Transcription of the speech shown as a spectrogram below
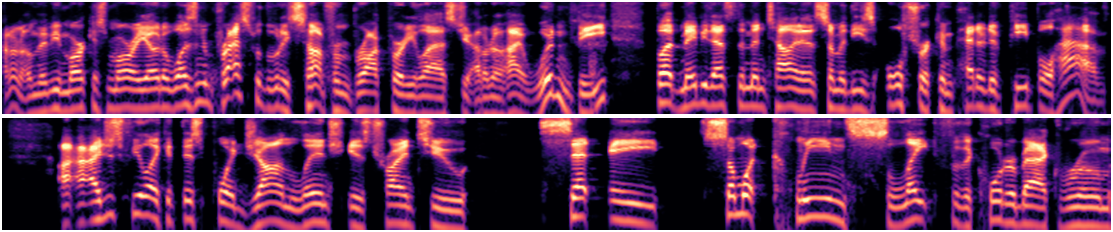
I don't know. Maybe Marcus Mariota wasn't impressed with what he saw from Brock Purdy last year. I don't know how it wouldn't be, but maybe that's the mentality that some of these ultra competitive people have. I, I just feel like at this point, John Lynch is trying to set a somewhat clean slate for the quarterback room.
